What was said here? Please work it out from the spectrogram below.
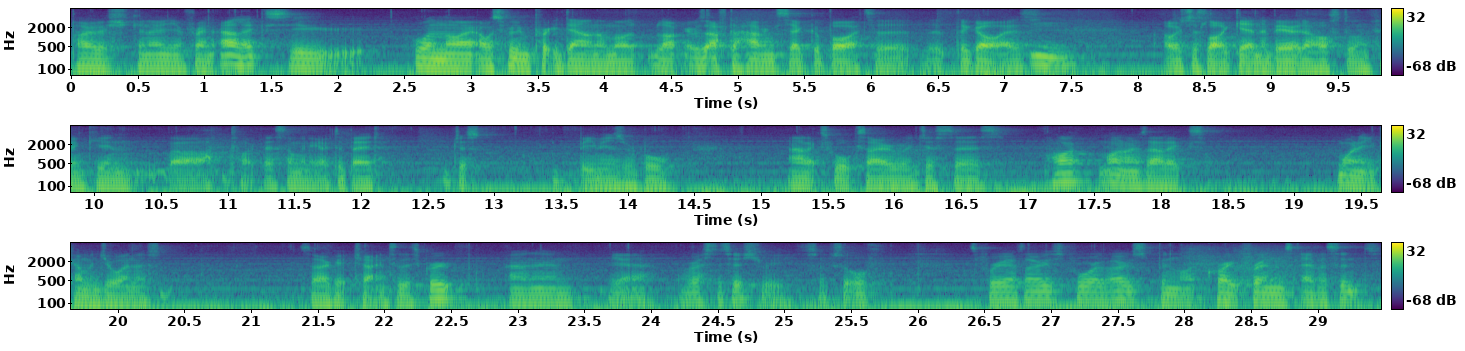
Polish Canadian friend Alex, who one night I was feeling pretty down on my like it was after having said goodbye to the, the guys. Mm. I was just like getting a beer at the hostel and thinking, oh, fuck this, I'm gonna go to bed, just be miserable. Alex walks over and just says, Hi, my name's Alex. Why don't you come and join us? So I get chatting to this group, and then yeah, the rest is history. So sort of three of those, four of those, been like great friends ever since.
